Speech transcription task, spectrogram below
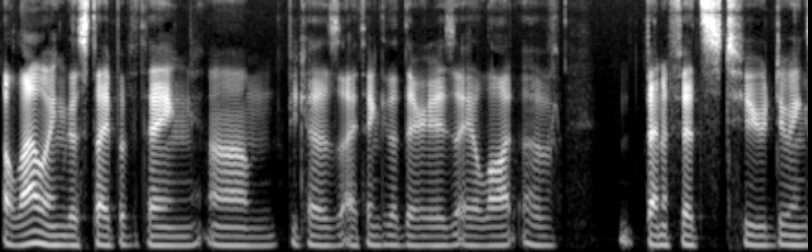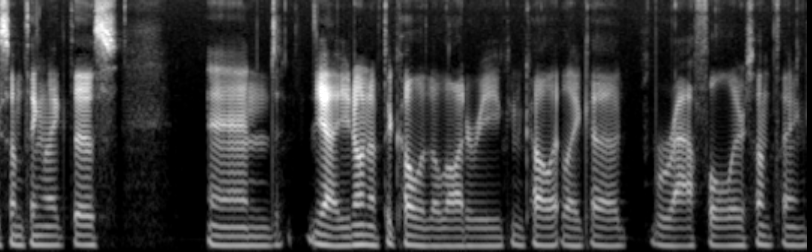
allowing this type of thing um, because I think that there is a lot of benefits to doing something like this. And yeah, you don't have to call it a lottery. You can call it like a raffle or something.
